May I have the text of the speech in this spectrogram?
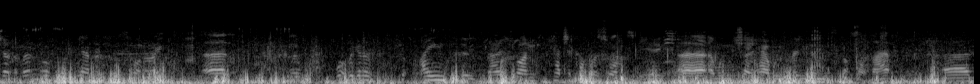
gentlemen, welcome to Meanders Swannery. Um, we're- what we're going to aim to do today is try and catch a couple of swans for you, uh, and we're going to show you how we bring them and stuff like that. Um,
